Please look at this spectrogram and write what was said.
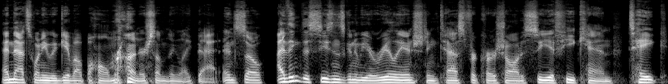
and that's when he would give up a home run or something like that. And so I think this season is going to be a really interesting test for Kershaw to see if he can take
